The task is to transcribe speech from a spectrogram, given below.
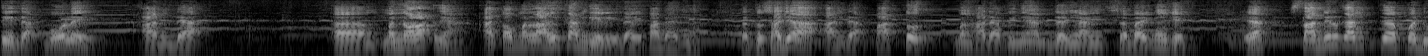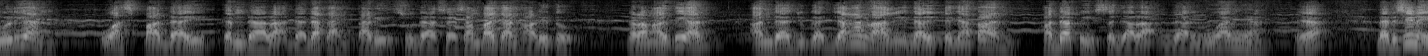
tidak boleh Anda menolaknya atau melarikan diri daripadanya. Tentu saja Anda patut menghadapinya dengan sebaik mungkin. Ya, stabilkan kepedulian, waspadai kendala dadakan. Tadi sudah saya sampaikan hal itu. Dalam artian Anda juga jangan lari dari kenyataan, hadapi segala gangguannya, ya. Nah, di sini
